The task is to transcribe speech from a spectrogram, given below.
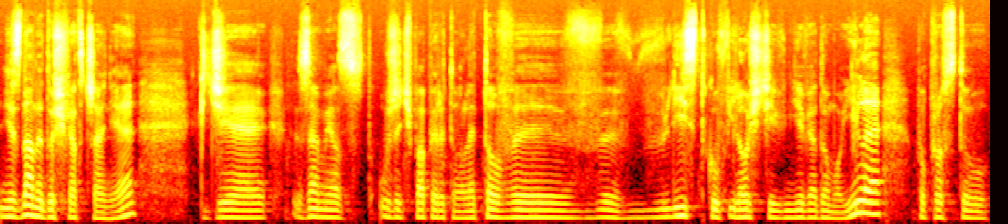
nieznane doświadczenie gdzie zamiast użyć papier toaletowy w, w listków ilości nie wiadomo ile, po prostu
